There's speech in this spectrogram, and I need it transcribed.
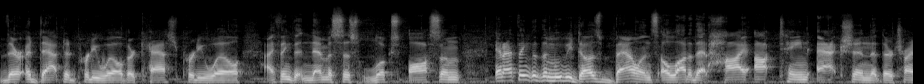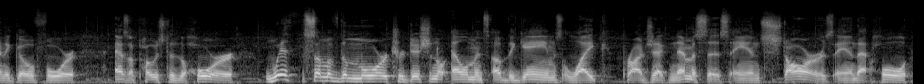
they're adapted pretty well, they're cast pretty well. I think that Nemesis looks awesome. And I think that the movie does balance a lot of that high octane action that they're trying to go for as opposed to the horror with some of the more traditional elements of the games like Project Nemesis and Stars and that whole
